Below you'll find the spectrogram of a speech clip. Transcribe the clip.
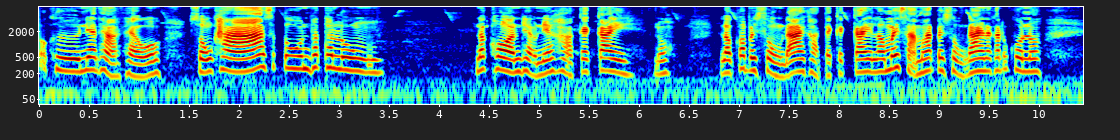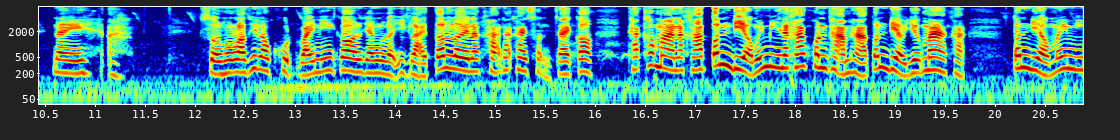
ก็คือเนี่ยค่ะแถวสงขลาสตูลพัทลุง นครแถวเนี้ยค่ะ ใกล้ๆเนาะเราก็ไปส่งได้ค่ะ แต่ใกล้ๆเราไม่สามารถไปส่งได้นะคะ ทุกคนเนาะในอะส่วนของเราที่เราขุดไว้นี่ก็ยังเหลืออีกหลายต้นเลยนะคะ ถ้าใครสนใจก็ทักเข้ามานะคะ ต้นเดี่ยวไม่มีนะคะ คนถามหาต้นเดี่ยวเยอะมากค่ะ ต้นเดี่ยวไม่มี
